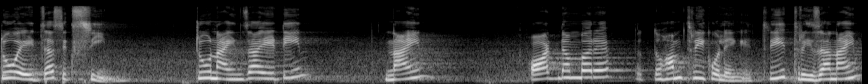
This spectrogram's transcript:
2 8s are 16. 2 9s are 18. 9 odd number है तो, तो हम थ्री को लेंगे three three are nine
